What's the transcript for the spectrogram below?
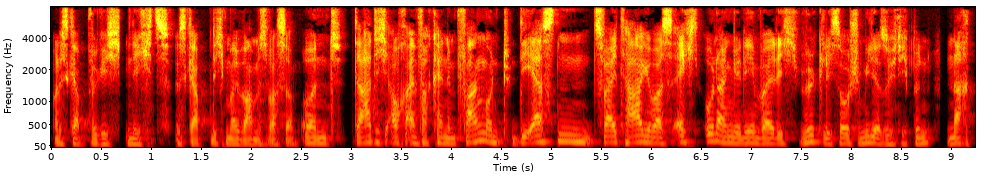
und es gab wirklich nichts. Es gab nicht mal warmes Wasser. Und da hatte ich auch einfach keinen Empfang und die ersten zwei Tage war es echt unangenehm, weil ich wirklich Social Media süchtig bin. Nach,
